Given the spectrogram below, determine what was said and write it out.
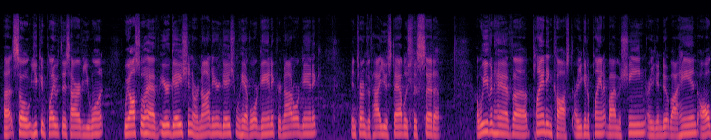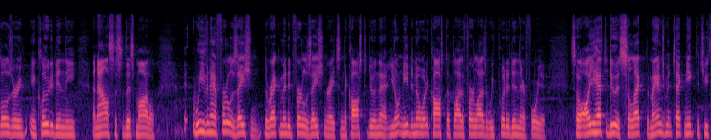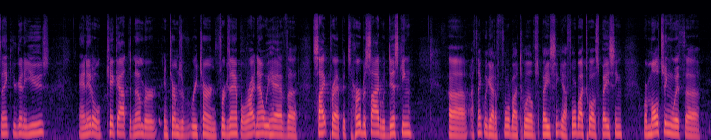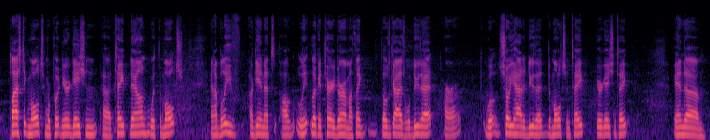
Uh, so you can play with this however you want. We also have irrigation or not irrigation. We have organic or not organic in terms of how you establish this setup. Uh, we even have uh, planting cost. Are you going to plant it by machine? Are you going to do it by hand? All those are in- included in the analysis of this model. We even have fertilization, the recommended fertilization rates and the cost of doing that. You don't need to know what it costs to apply the fertilizer. We've put it in there for you. So all you have to do is select the management technique that you think you're going to use, and it'll kick out the number in terms of return. For example, right now we have uh, site prep. It's a herbicide with disking. Uh, I think we got a 4 by 12 spacing. Yeah, 4 by 12 spacing. We're mulching with uh, plastic mulch, and we're putting irrigation uh, tape down with the mulch. And I believe, again, that's I'll look at Terry Durham. I think those guys will do that, or will show you how to do that, the mulch and tape, irrigation tape. And um,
